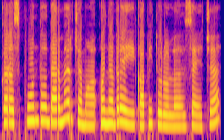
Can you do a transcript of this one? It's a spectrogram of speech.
Că răspund, dar mergem în Evrei, capitolul 10,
